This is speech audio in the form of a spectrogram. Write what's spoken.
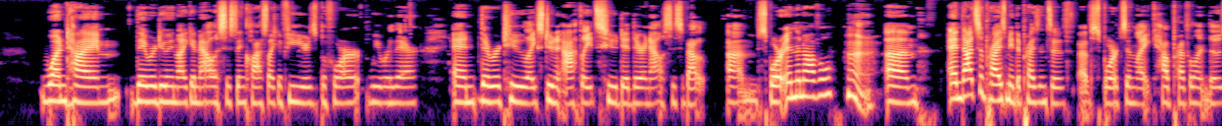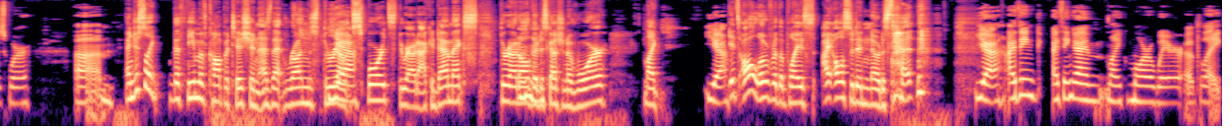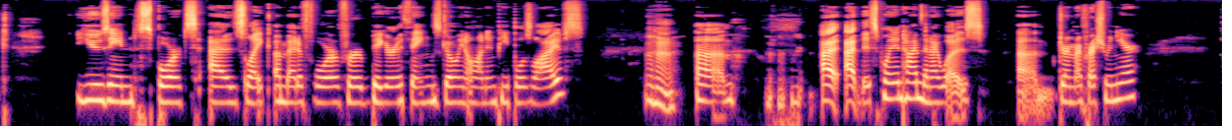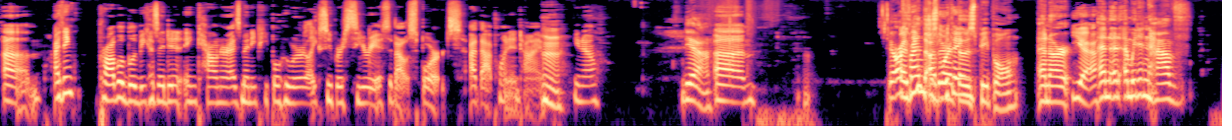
one time they were doing like analysis in class like a few years before we were there and there were two like student athletes who did their analysis about um sport in the novel hmm. um and that surprised me the presence of of sports and like how prevalent those were um and just like the theme of competition as that runs throughout yeah. sports throughout academics throughout all mm-hmm. the discussion of war like yeah it's all over the place i also didn't notice that Yeah, I think I think I'm like more aware of like using sports as like a metaphor for bigger things going on in people's lives. Mm-hmm. Um, at at this point in time than I was um during my freshman year. Um, I think probably because I didn't encounter as many people who were like super serious about sports at that point in time. Mm. You know. Yeah. Um our I friends just weren't thing... those people. And our Yeah. And, and and we didn't have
